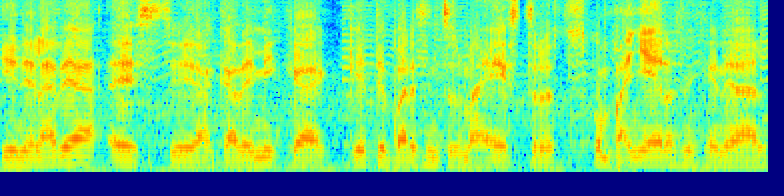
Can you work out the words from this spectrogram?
Y en el área este, académica, ¿qué te parecen tus maestros, tus compañeros en general?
